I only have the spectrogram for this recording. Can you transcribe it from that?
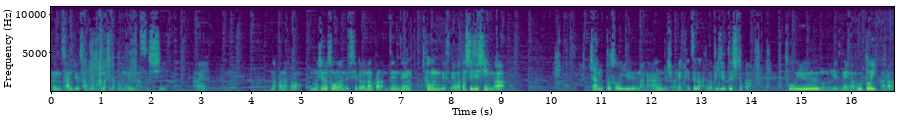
分33秒の話だと思いますし、はい。なかなか面白そうなんですけど、なんか全然、多分ですね、私自身が、ちゃんとそういう、まあなんでしょうね、哲学とか美術史とか、そういうのにですね、まあ疎いから、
